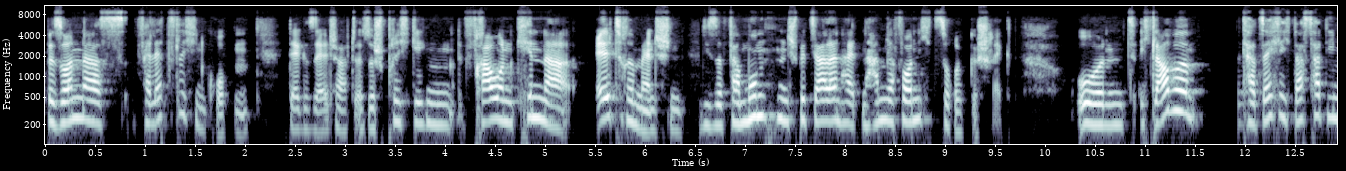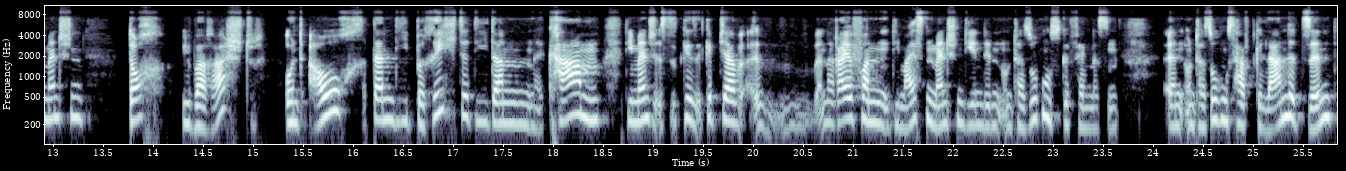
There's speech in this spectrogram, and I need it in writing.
besonders verletzlichen Gruppen der Gesellschaft, also sprich gegen Frauen, Kinder, ältere Menschen. Diese vermummten Spezialeinheiten haben ja vor nichts zurückgeschreckt. Und ich glaube tatsächlich, das hat die Menschen doch überrascht. Und auch dann die Berichte, die dann kamen, die Menschen, es gibt ja äh, eine Reihe von, die meisten Menschen, die in den Untersuchungsgefängnissen in Untersuchungshaft gelandet sind,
